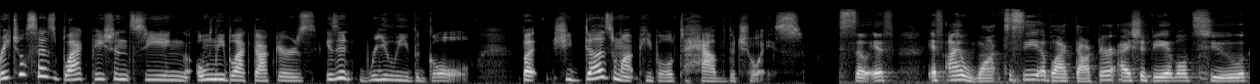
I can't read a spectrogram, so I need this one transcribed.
Rachel says black patients seeing only black doctors isn't really the goal, but she does want people to have the choice. So if if I want to see a black doctor, I should be able to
